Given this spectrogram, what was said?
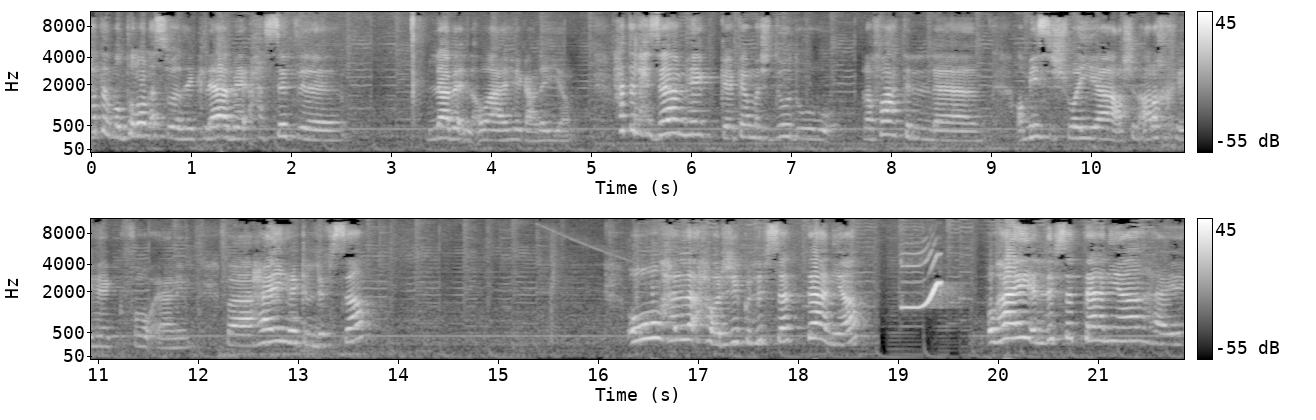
حتى البنطلون أسود هيك لابق حسيت لابق الأواعي هيك علي. حتى الحزام هيك كان مشدود ورفعت القميص شوية عشان أرخي هيك فوق يعني. فهي هيك اللبسة. وهلا حورجيكم اللبسة الثانية. وهي اللبسة الثانية هي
